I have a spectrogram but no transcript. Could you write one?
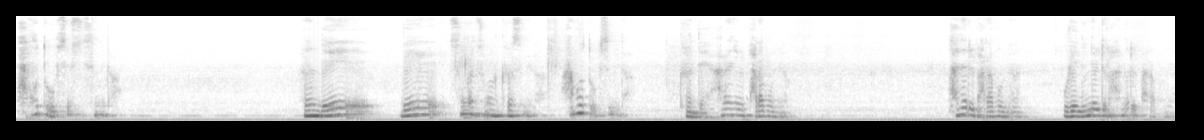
아무것도 없을 수 있습니다. 매, 매 순간순간 그렇습니다. 아무것도 없습니다. 그런데 하나님을 바라보면, 하늘을 바라보면, 우리의 눈을 들어 하늘을 바라보면,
